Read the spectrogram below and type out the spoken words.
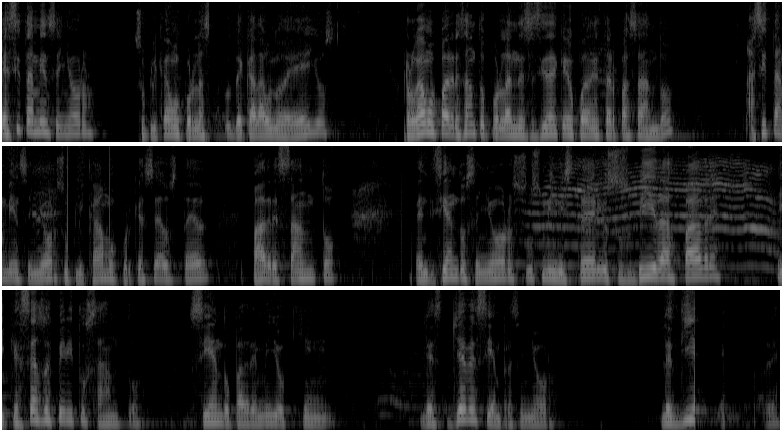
Y así también, Señor, suplicamos por la salud de cada uno de ellos. Rogamos, Padre Santo, por las necesidades que ellos puedan estar pasando. Así también, Señor, suplicamos porque sea usted, Padre Santo, bendiciendo, Señor, sus ministerios, sus vidas, Padre, y que sea su Espíritu Santo, siendo, Padre mío, quien les lleve siempre, Señor, les guíe siempre, Padre,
